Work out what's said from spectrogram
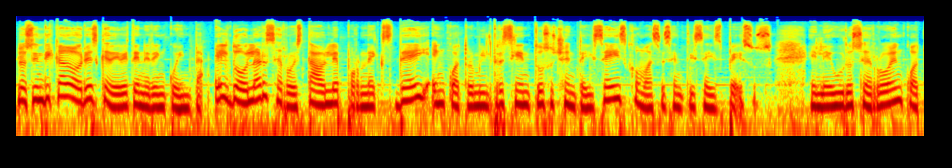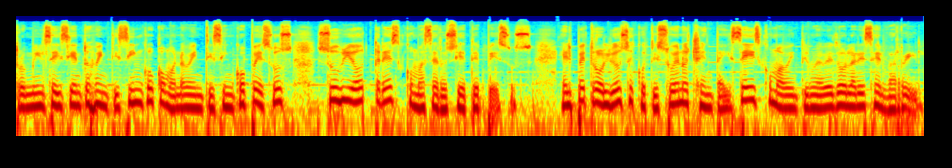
Los indicadores que debe tener en cuenta. El dólar cerró estable por Next Day en 4.386,66 pesos. El euro cerró en 4.625,95 pesos, subió 3,07 pesos. El petróleo se cotizó en 86,29 dólares el barril.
